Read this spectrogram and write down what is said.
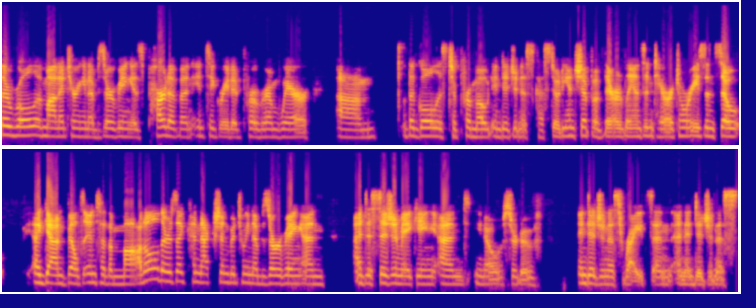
the role of monitoring and observing is part of an integrated program where um, the goal is to promote indigenous custodianship of their lands and territories. And so again built into the model there's a connection between observing and and decision making and you know sort of indigenous rights and, and indigenous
